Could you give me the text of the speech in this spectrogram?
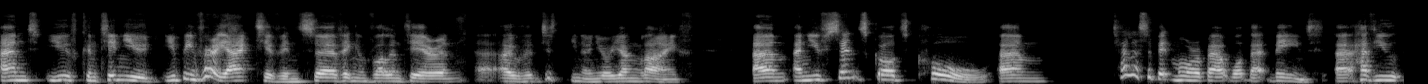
and you've continued you've been very active in serving and volunteering uh, over just you know in your young life. Um, and you've sensed god's call. Um, tell us a bit more about what that means. Uh, have you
